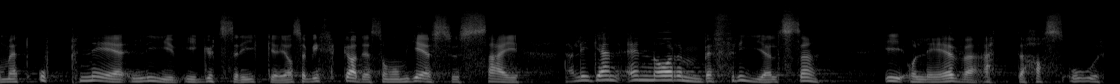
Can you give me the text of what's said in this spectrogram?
om et opp-ned-liv i Guds rike, ja, så virker det som om Jesus sier det ligger en enorm befrielse i å leve etter hans ord.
